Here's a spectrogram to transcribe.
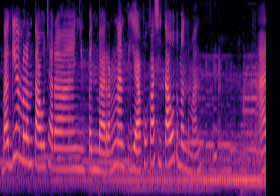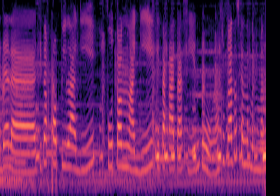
bagi yang belum tahu cara nyimpen barang nanti ya aku kasih tahu teman-teman. Adalah kita copy lagi futon lagi kita ke atasin. Tuh langsung ke atas kan teman-teman?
